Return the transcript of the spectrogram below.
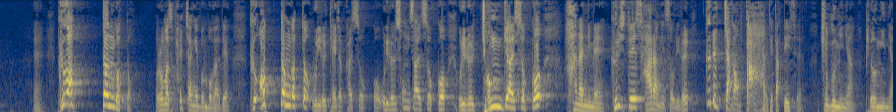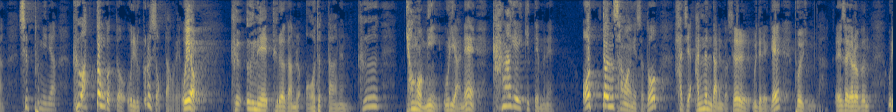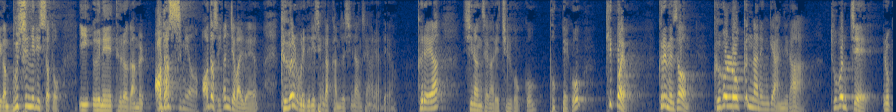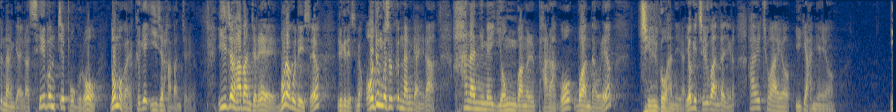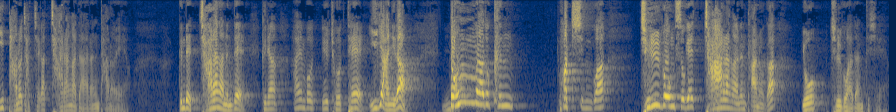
예. 그 어떤 것도 로마서 8장에 보면 뭐가 돼요? 그 어떤 것도 우리를 대적할 수 없고 우리를 송사할 수 없고 우리를 정죄할 수 없고 하나님의 그리스도의 사랑에서 우리를 끊을 자가 없다 이렇게 딱 돼 있어요. 죽음이냐 병이냐 슬픔이냐 그 어떤 것도 우리를 끊을 수 없다고 그래요. 왜요? 그 은혜에 들어감을 얻었다는 그 경험이 우리 안에 강하게 있기 때문에 어떤 상황에서도 하지 않는다는 것을 우리들에게 보여줍니다. 그래서 여러분 우리가 무슨 일이 있어도 이 은혜에 들어감을 얻었으며 얻어서 현재 완료예요. 그걸 우리들이 생각하면서 신앙생활 해야 돼요. 그래야 신앙생활이 즐겁고 복되고 기뻐요. 그러면서 그걸로 끝나는 게 아니라 두 번째로 끝나는 게 아니라 세 번째 복으로 넘어가요. 그게 2절 하반절이에요. 2절 하반절에 뭐라고 돼 있어요? 이렇게 됐으면 얻은 것을 끝나는 게 아니라 하나님의 영광을 바라고 뭐 한다고 그래요? 즐거워하느니라. 여기 즐거워한다는 얘기는 아유 좋아요. 이게 아니에요. 이 단어 자체가 자랑하다라는 단어예요. 근데 자랑하는데 그냥 아이 뭐 좋대 이게 아니라 너무나도 큰 확신과 즐거움 속에 자랑하는 단어가 요 즐거워하다는 뜻이에요.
